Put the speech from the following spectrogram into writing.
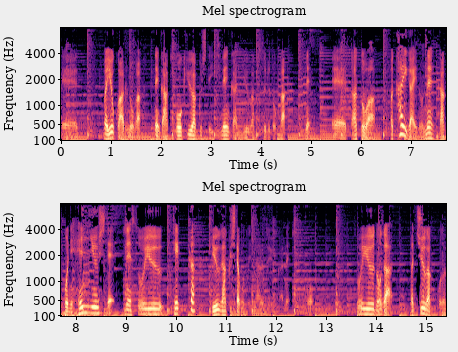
えー、まあ、よくあるのが、ね、学校休学して1年間留学するとか、ね、えー、と、あとは、まあ、海外のね、学校に編入して、ね、そういう結果、留学したことになるというかね、もう、そういうのが、まあ、中学校の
